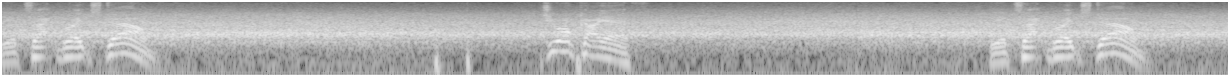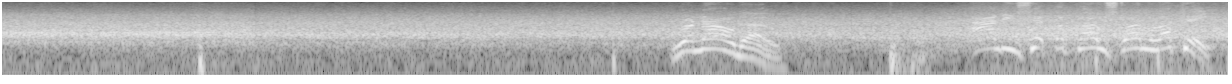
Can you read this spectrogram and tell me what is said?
The attack breaks down. Djorkaeff. The attack breaks down. Ronaldo. And he's hit the post, unlucky.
